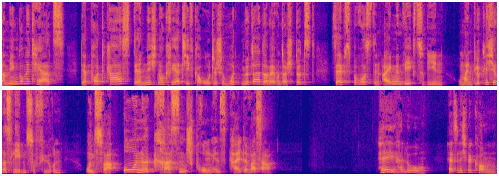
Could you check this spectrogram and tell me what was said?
Flamingo mit Herz, der Podcast, der nicht nur kreativ chaotische Mut Mütter dabei unterstützt, selbstbewusst den eigenen Weg zu gehen, um ein glücklicheres Leben zu führen. Und zwar ohne krassen Sprung ins kalte Wasser. Hey, hallo. Herzlich willkommen.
